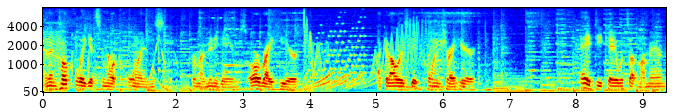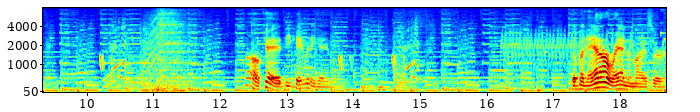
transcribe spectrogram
And then hopefully get some more coins for my minigames. Or right here. I could always get coins right here. Hey, DK, what's up, my man? Oh, okay, a DK minigame. The Banana Randomizer.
